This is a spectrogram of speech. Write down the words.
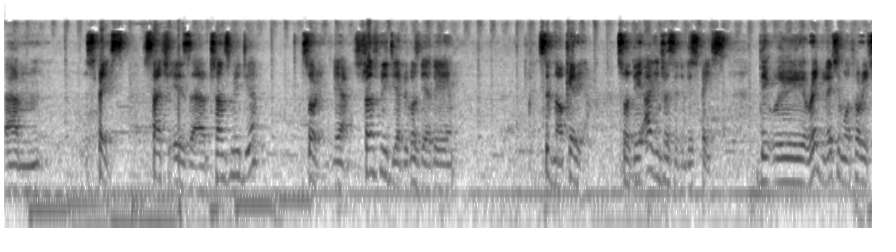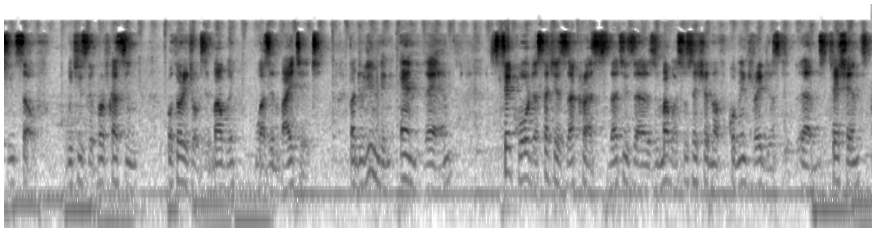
um, space, such as uh, transmedia. Sorry, yeah, transmedia because they are the signal carrier. So they are interested in this space. The uh, regulating authority itself, which is the Broadcasting Authority of Zimbabwe, was invited. But we didn't even end there. Stakeholders such as ZACRAS, that is the uh, Zimbabwe Association of Community Radio um, Stations,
